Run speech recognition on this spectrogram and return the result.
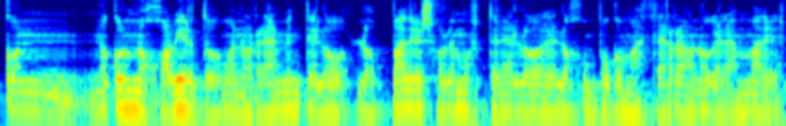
con, no con un ojo abierto. Bueno, realmente los padres solemos tenerlo el ojo un poco más cerrado, ¿no? Que las madres,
